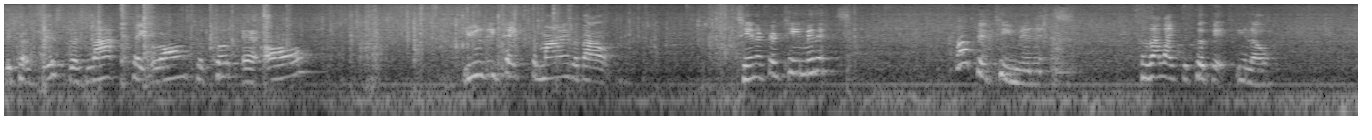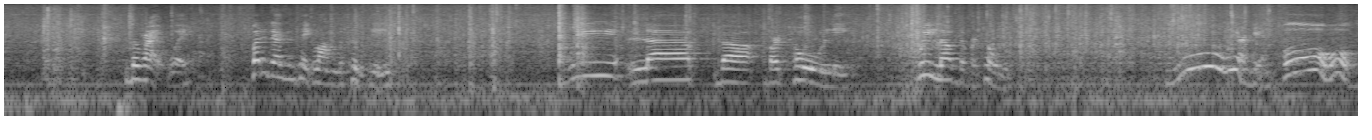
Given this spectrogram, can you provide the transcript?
because this does not take long to cook at all. Usually takes the mine about 10 or 15 minutes. About 15 minutes. Because I like to cook it, you know, the right way. But it doesn't take long to cook these. We love the Bertolli. We love the Bertolli. Ooh, we are getting full.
